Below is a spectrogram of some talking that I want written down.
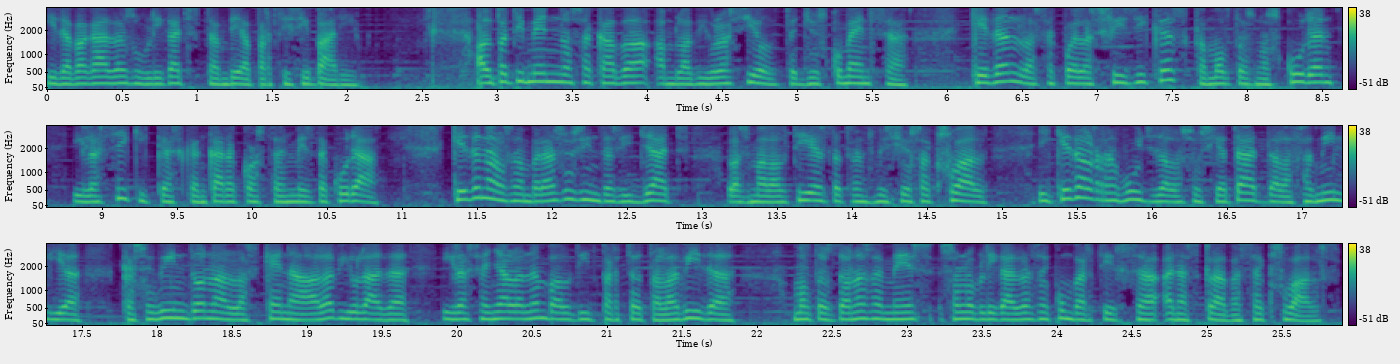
i de vegades obligats també a participar-hi. El patiment no s'acaba amb la violació, tot just comença. Queden les seqüeles físiques, que moltes no es curen, i les psíquiques, que encara costen més de curar. Queden els embarassos indesitjats, les malalties de transmissió sexual, i queda el rebuig de la societat, de la família, que sovint donen l'esquena a la violada i l'assenyalen amb el dit per tota la vida. Moltes dones, a més, són obligades a convertir-se en esclaves sexuals.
